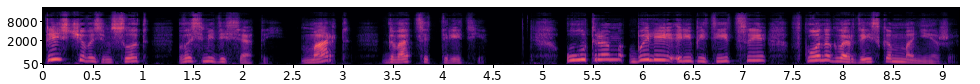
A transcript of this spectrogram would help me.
1880. Март 23. Утром были репетиции в коногвардейском манеже.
